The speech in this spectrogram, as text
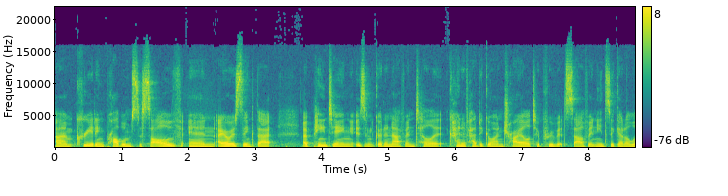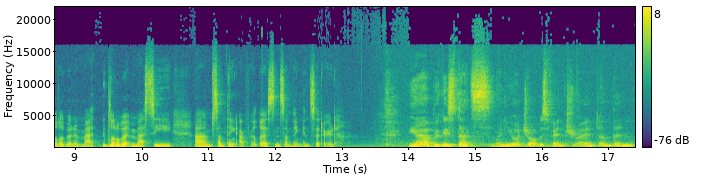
um, creating problems to solve. And I always think that a painting isn't good enough until it kind of had to go on trial to prove itself. It needs to get a little bit of me- a little bit messy, um, something effortless, and something considered. Yeah, because that's when your job is finished, right? And then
